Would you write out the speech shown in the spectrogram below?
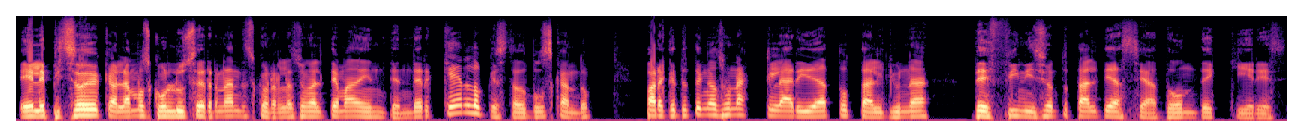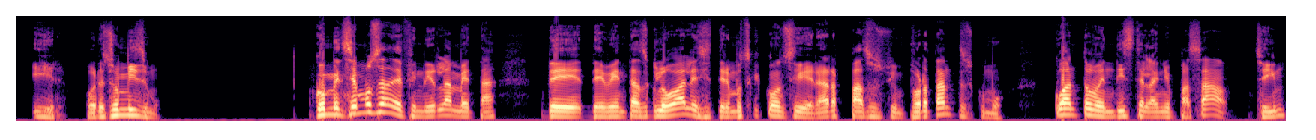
el episodio que hablamos con Luz Hernández con relación al tema de entender qué es lo que estás buscando, para que tú tengas una claridad total y una definición total de hacia dónde quieres ir. Por eso mismo, Comencemos a definir la meta de, de, ventas globales y tenemos que considerar pasos importantes como cuánto vendiste el año pasado, ¿sí?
